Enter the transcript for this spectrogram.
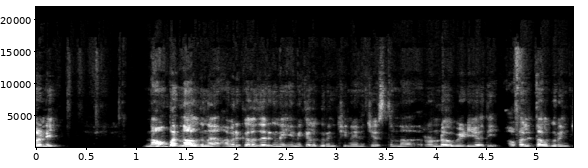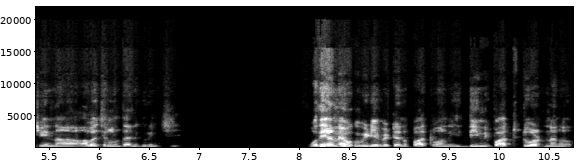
అండి. నవంబర్ నాలుగున అమెరికాలో జరిగిన ఎన్నికల గురించి నేను చేస్తున్న రెండవ వీడియో అది. ఆ ఫలితాల గురించి, నా ఆలోచనలు దాని గురించి. ఉదయాన్నే ఒక వీడియో పెట్టాను పార్ట్ వన్ దీన్ని పార్ట్ టూ అంటున్నాను.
